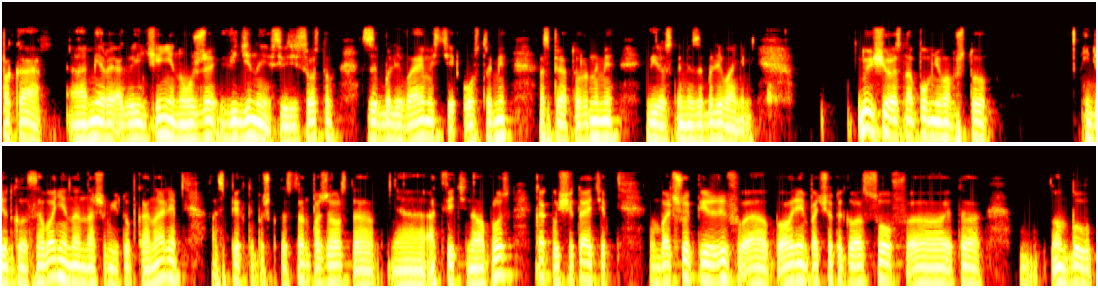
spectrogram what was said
пока а, меры ограничений, но уже введены в связи с ростом заболеваемости острыми респираторными вирусными заболеваниями. Ну, еще раз напомню вам, что идет голосование на нашем YouTube-канале «Аспекты Башкортостана». Пожалуйста, э, ответьте на вопрос. Как вы считаете, большой перерыв э, во время подсчета голосов, э, это он был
